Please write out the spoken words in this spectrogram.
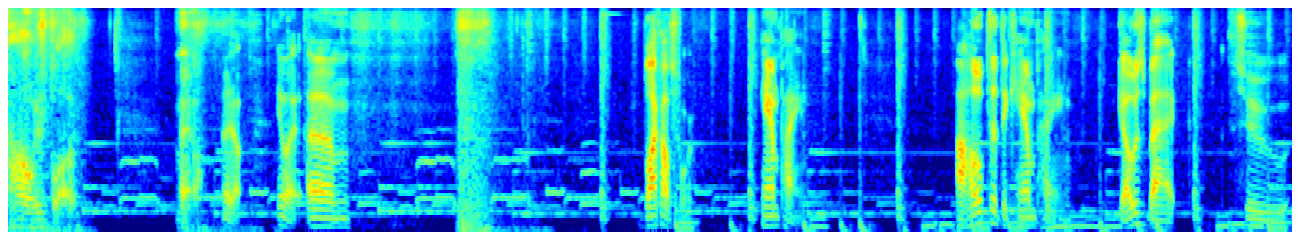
I always vlog. No, no. Anyway, um, Black Ops 4 campaign. I hope that the campaign goes back to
